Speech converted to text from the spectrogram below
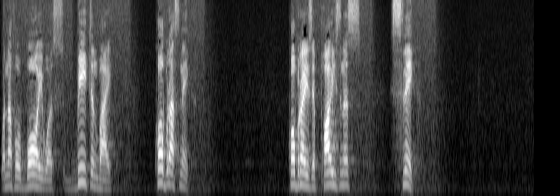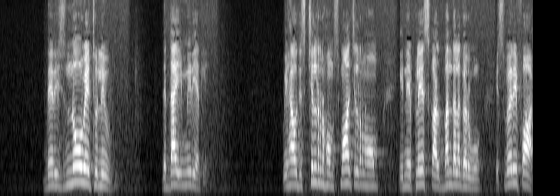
one of our boy was beaten by cobra snake. Cobra is a poisonous snake. There is no way to live. They die immediately. We have this children home, small children home, in a place called Bandalagaru. It's very far.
